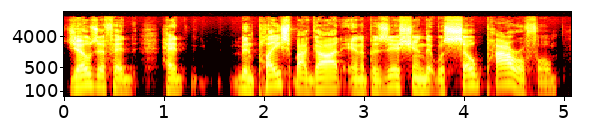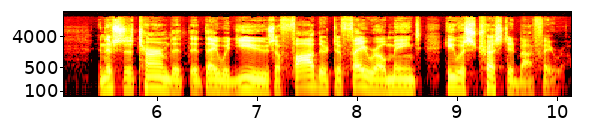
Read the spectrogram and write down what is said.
Joseph had had been placed by God in a position that was so powerful. And this is a term that, that they would use. A father to Pharaoh means he was trusted by Pharaoh.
